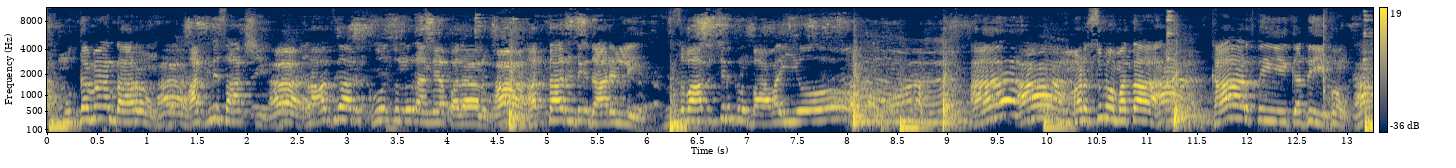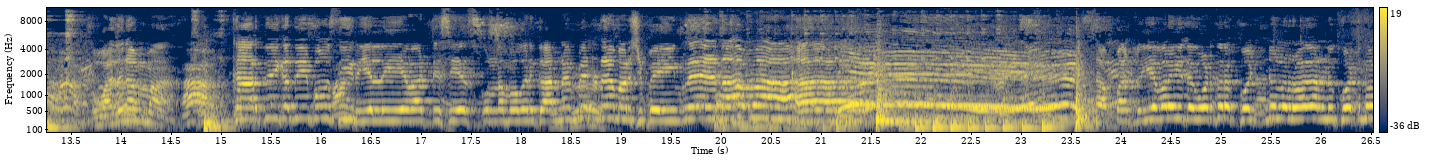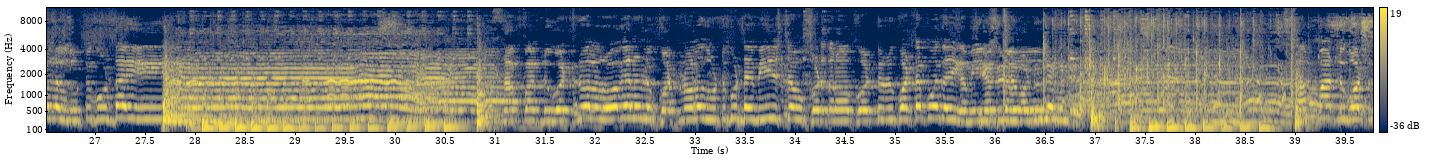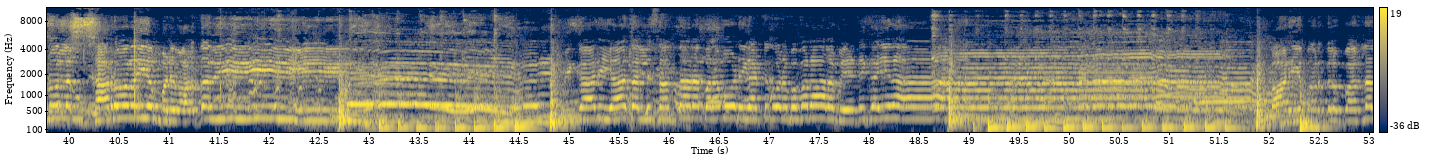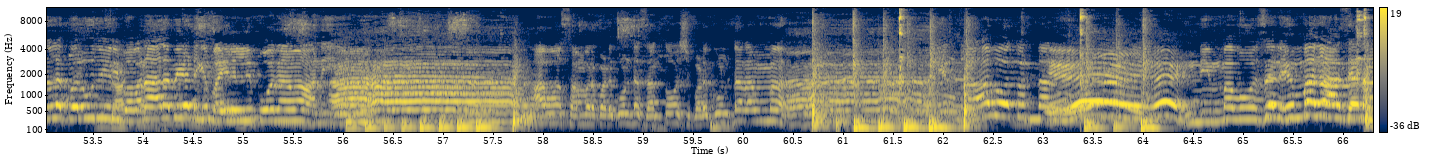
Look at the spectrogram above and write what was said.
ముద్దమా దారం అగ్ని సాక్షి. రాజుగారి కూతుళ్ళు రంగ పదాలు. అత్తారింటికి దారెళ్ళి స్వాత చినుకులు బావయ్యో? మనసు మమత. కార్తీక దీపం. వదనమ్మ. కార్తీక దీపం సీరియల్ ఏ చేసుకున్న మొగనికి అన్నం పెట్టడే మర్చిపోయిండ్రే నావా చప్పట్లు ఎవరైతే కొడతారో కొట్టిన రోగాలను కొట్టిన వాళ్ళకు చుట్టుకుంటాయి. చప్పట్లు కొట్టిన వాళ్ళ రోగాలను కొట్టిన వాళ్ళు చుట్టుకుంటాయి. మీ ఇష్టం కొడుతున్నావు కొట్టును కొట్టపోతే ఇక మీ ఇష్టం కొట్టిన వాళ్ళకు కరోనా ఎంబడి పడుతుంది ఆ తల్లి సంతాన పరమోడి కట్టుకొని భవనాల బేటికైనా భార్య భర్తల పనుల కొలువు తీరి భవనాల బేటికి బయలుపోదామా అని. ఆవో సంబరపడుకుంటా సంతోషపడుకుంటానమ్మా. ఎట్లా పోతున్నారు నిమ్మ ఇమ్మ ఊసలిమ్మ రాసనా?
